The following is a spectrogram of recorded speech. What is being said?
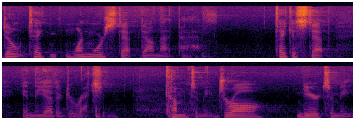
don't take one more step down that path. Take a step in the other direction. Come to me, draw near to me,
